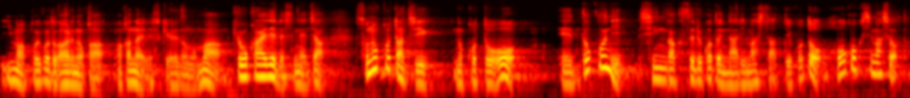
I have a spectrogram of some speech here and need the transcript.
今こういうことがあるのかわかんないですけれども、まあ、教会でですね、じゃあ、その子たちのことを、えどこに進学することになりましたということを報告しましょうと。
